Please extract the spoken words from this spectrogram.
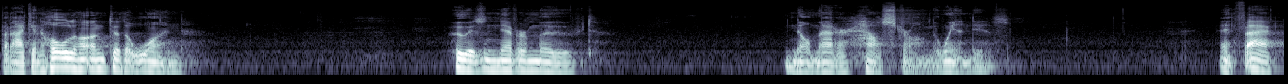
but I can hold on to the one who is never moved, no matter how strong the wind is. In fact,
